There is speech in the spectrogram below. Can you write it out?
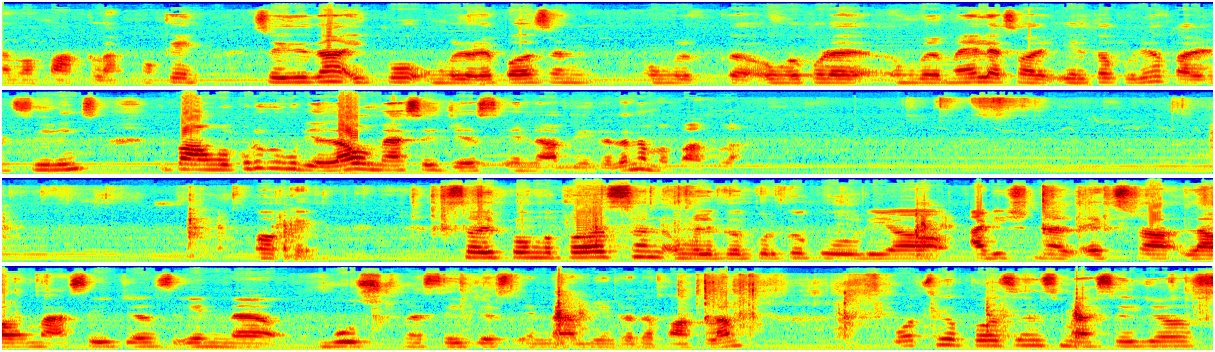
நம்ம பார்க்கலாம். ஓகே ஸோ இதுதான் இப்போது உங்களுடைய பர்சன் உங்களுக்கு உங்கள் கூட உங்கள் மேலே சாரி இருக்கக்கூடிய கரண்ட் ஃபீலிங்ஸ் இப்போ அவங்க கொடுக்கக்கூடிய லவ் மெசேஜஸ் என்ன அப்படின்றத நம்ம பார்க்கலாம். ஓகே ஸோ இப்போ உங்கள் பர்சன் உங்களுக்கு கொடுக்கக்கூடிய அடிஷ்னல் எக்ஸ்ட்ரா லவ் மெசேஜஸ் என்ன? பூஸ்ட் மெசேஜஸ் என்ன அப்படின்றத பார்க்கலாம். What's your person's messages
